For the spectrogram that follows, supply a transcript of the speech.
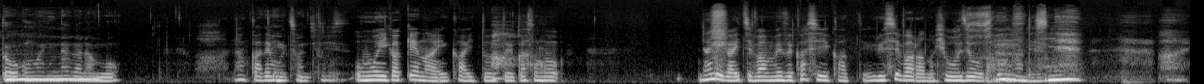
と思いながらも。なんかでもちょっと思いがけない回答というか その何が一番難しいかっていう漆原の表情なんですね。はい。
